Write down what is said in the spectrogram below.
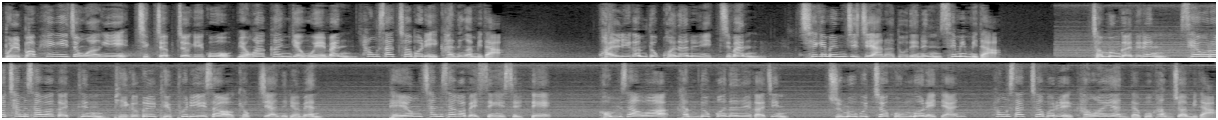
불법 행위 정황이 직접적이고 명확한 경우에만 형사처벌이 가능합니다. 관리 감독 권한은 있지만 책임은 지지 않아도 되는 셈입니다. 전문가들은 세월호 참사와 같은 비극을 되풀이해서 겪지 않으려면 대형 참사가 발생했을 때 검사와 감독 권한을 가진 주무부처 공무원에 대한 형사처벌을 강화해야 한다고 강조합니다.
